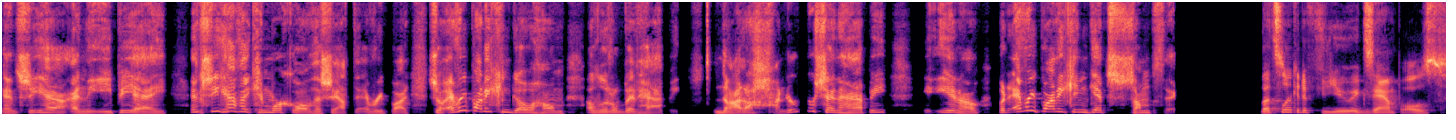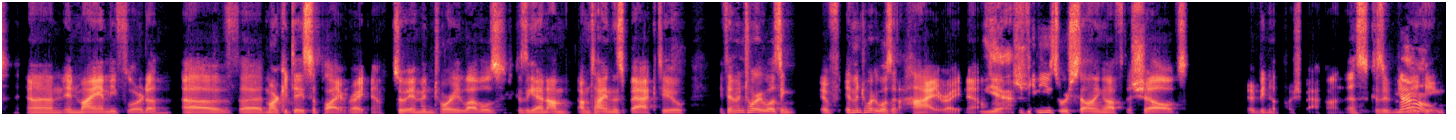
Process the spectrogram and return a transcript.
and see how and the EPA and see how they can work all this out to everybody so everybody can go home a little bit happy. Not a hundred percent happy you know but everybody can get something. Let's look at a few examples um, in Miami Florida of uh, market day supply right now. So inventory levels because again I'm I'm tying this back to if inventory wasn't if inventory wasn't high right now yes. if these were selling off the shelves there'd be no pushback on this because it'd be no. making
